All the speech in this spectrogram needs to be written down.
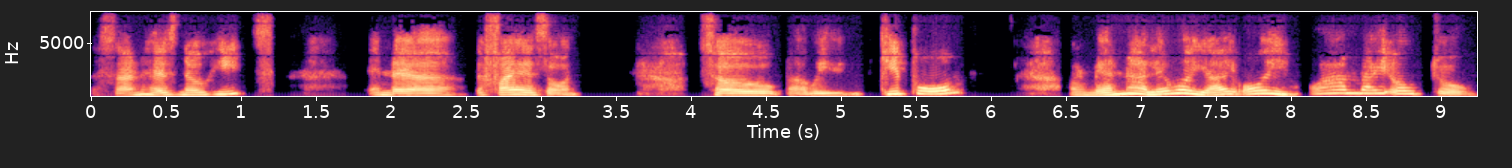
the sun has no heat, and uh, the fire is on. So, but we keep warm. Al mena lewa yai oi, wa mai auto.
